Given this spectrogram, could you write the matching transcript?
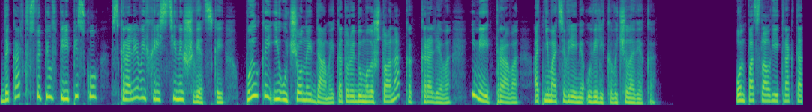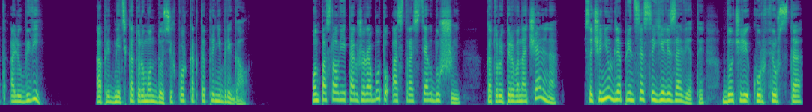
Декарт вступил в переписку с королевой Христиной Шведской, пылкой и ученой дамой, которая думала, что она, как королева, имеет право отнимать время у великого человека. Он послал ей трактат о любви, о предмете, которым он до сих пор как-то пренебрегал. Он послал ей также работу о страстях души, которую первоначально сочинил для принцессы Елизаветы, дочери курфюрста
